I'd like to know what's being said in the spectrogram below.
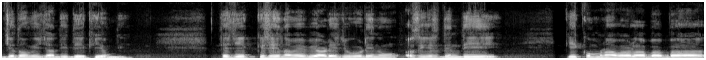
ਜਦੋਂ ਵੀ ਜਾਂਦੀ ਦੇ ਕੇ ਆਉਂਦੀ। ਅਤੇ ਜੇ ਕਿਸੇ ਨਵੇਂ ਵਿਆਹੜੇ ਜੋੜੇ ਨੂੰ ਅਸੀਸ ਦਿੰਦੀ ਕਿ ਘੁੰਮਣਾ ਵਾਲਾ ਬਾਬਾ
